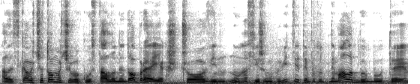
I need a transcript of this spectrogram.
Але цікаво, що тому чуваку стало недобре, якщо він ну, на свіжому повітрі, типу тут не мало би бути.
